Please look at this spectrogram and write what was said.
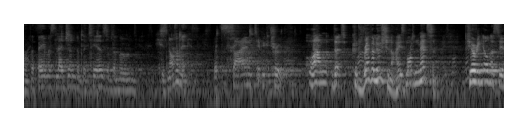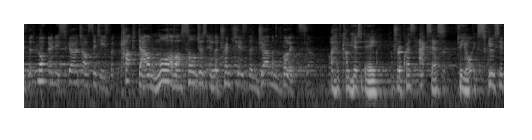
that the famous legend of the Tears of the Moon is not a myth, but scientific truth. One that could revolutionize modern medicine. Curing illnesses that not only scourge our cities, but cut down more of our soldiers in the trenches than German bullets. I have come here today to request access to your exclusive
